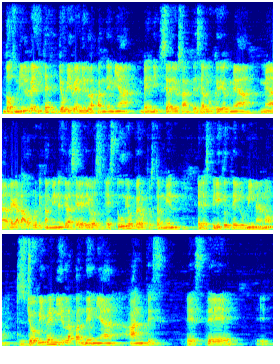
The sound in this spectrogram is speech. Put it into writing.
2020 yo vi venir la pandemia, bendito sea Dios antes, y algo que Dios me ha, me ha regalado, porque también es gracia de Dios, estudio, pero pues también el Espíritu te ilumina, ¿no? Entonces yo vi venir la pandemia antes, este, eh,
